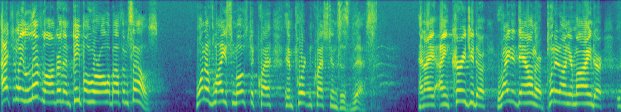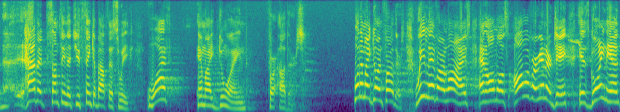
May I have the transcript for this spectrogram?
actually live longer than people who are all about themselves. One of life's most important questions is this. And I, I, encourage you to write it down or put it on your mind or have it something that you think about this week. What am I doing for others? What am I doing for others? We live our lives, and almost all of our energy is going in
